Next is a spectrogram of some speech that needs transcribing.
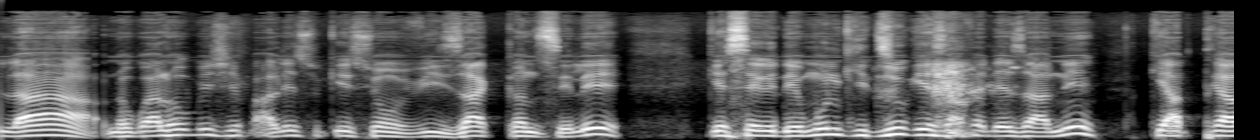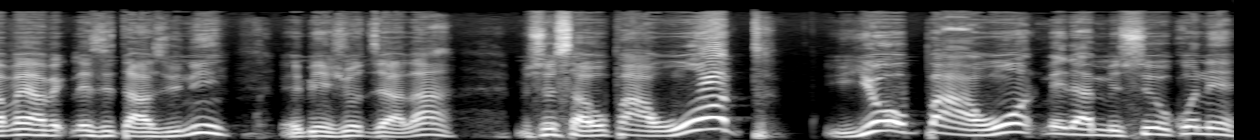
là, nous allons obliger de parler sur question visa cancellé, que c'est des gens qui disent que ça fait des années, qui a travaillé avec les États-Unis. Eh bien, je dis là, monsieur, ça n'a pas honte. Yo pas honte, mesdames, messieurs. On connaît,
